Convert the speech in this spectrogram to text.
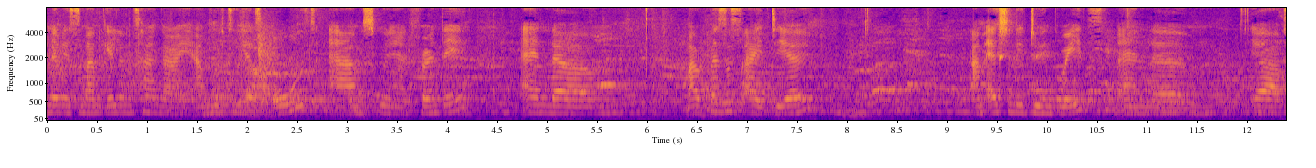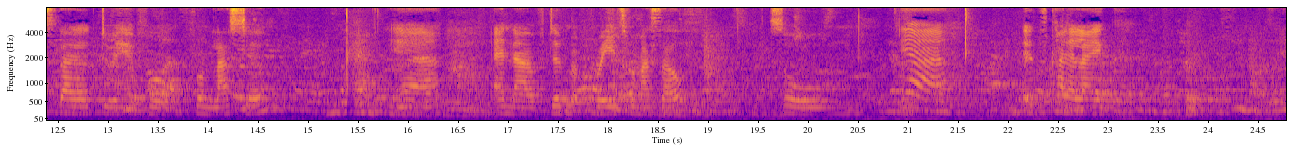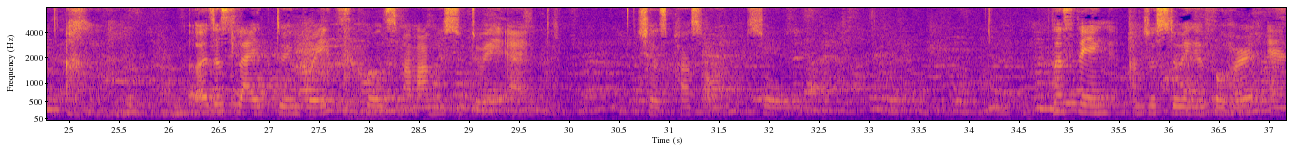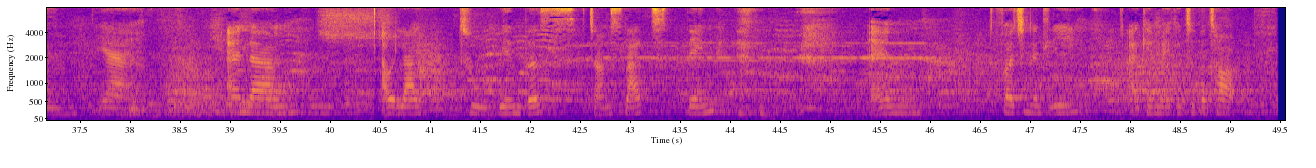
name is Mamgele Mtangayi. I'm 15 years old. I'm schooling at Ferndale. And um, my business idea, I'm actually doing great. And um, yeah, I've started doing it for from last year. Yeah, and I've done my braids for myself. So yeah, it's kind of like I just like doing braids because my mom used to do it and she has passed on. So this thing, I'm just doing it for her and yeah. And um, I would like to win this jumpstart thing. and fortunately, I can make it to the top.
